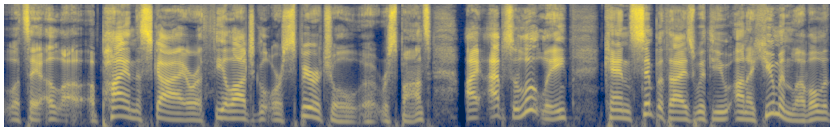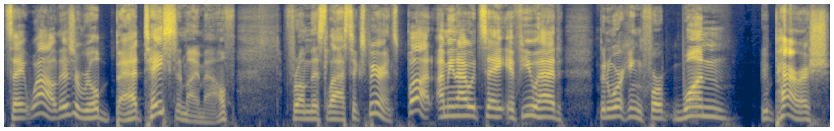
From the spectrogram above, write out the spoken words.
let's say a, a pie in the sky or a theological or spiritual uh, response, I absolutely can sympathize with you on a human level that say, wow, there's a real bad taste in my mouth from this last experience. But I mean, I would say if you had been working for one parish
